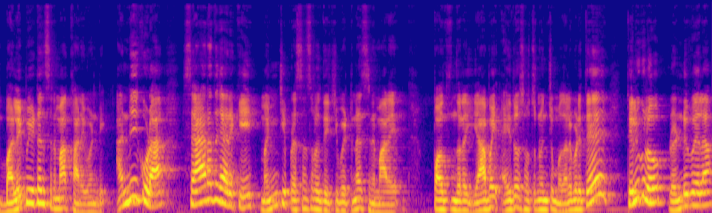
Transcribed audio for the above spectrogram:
బలిపీఠం సినిమా కానివ్వండి అన్నీ కూడా శారద గారికి మంచి ప్రశంసలు తెచ్చిపెట్టిన సినిమాలే. పంతొమ్మిది వందల యాభై ఐదో సంవత్సరం నుంచి మొదలు పెడితే తెలుగులో రెండు వేల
